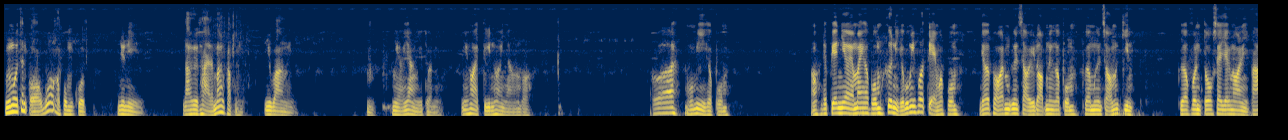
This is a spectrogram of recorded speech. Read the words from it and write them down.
มือมันท่านออกบ่กับผมกดอยู่นี่หลังสุดท้ายแล้วมั้งครับนี่มีวางนี่อืมมีอะไรย่างอยู่ตัวนี้มีห้อยตีนห้อยยังบ่ โอ้ยหมูมีครับผมเอาเดี๋ยวเปลี่ยนเยื่อใหมครับผมขึ้นอีกกับบุมีพ่อแต้มครับผมเดี๋ยวพอกันมืออนเสาอีกรอบหนึงครับผมเพื่อมืออนเสามันกินเพื่อฝนตกใส่ยังนอนนี่ป้า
